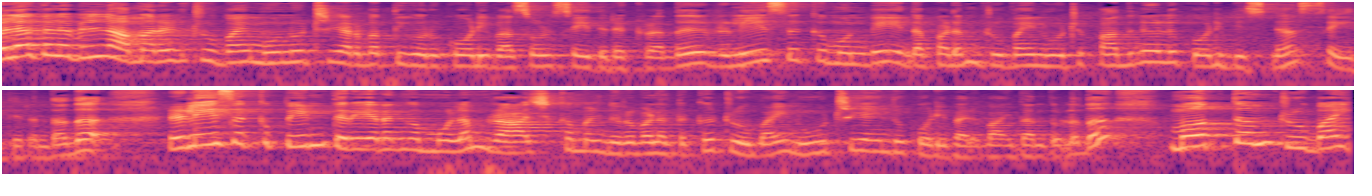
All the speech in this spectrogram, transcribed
உலகளவில் அமரன் ரூபாய் முன்னூற்றி அறுபத்தி ஒரு கோடி வசூல் செய்திருக்கிறது. ரிலீஸுக்கு முன்பே இந்த படம் ரூபாய் நூற்றி பதினேழு கோடி பிசினஸ் செய்திருந்தது. ரிலீஸுக்கு பின் திரையரங்கம் மூலம் ராஜ்கமல் நிறுவனத்துக்கு ரூபாய் நூற்றி ஐந்து கோடி வருவாய் வந்துள்ளது. மொத்தம் ரூபாய்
